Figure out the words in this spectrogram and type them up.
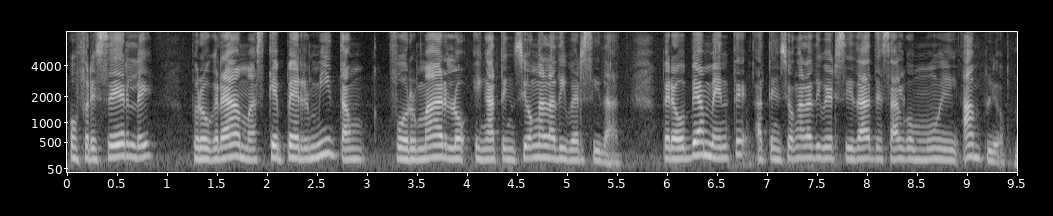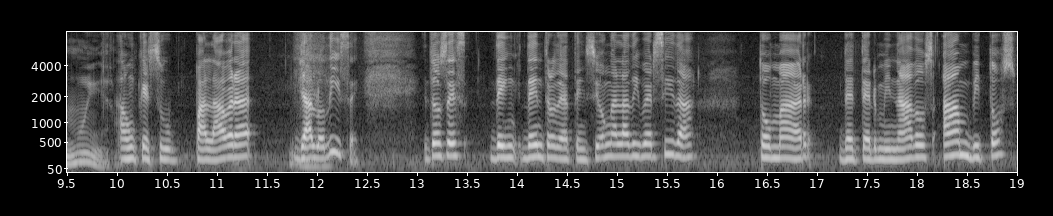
ofrecerle programas que permitan formarlo en atención a la diversidad. Pero obviamente atención a la diversidad es algo muy amplio, aunque su palabra ya lo dice. Entonces, dentro de atención a la diversidad, tomar determinados ámbitos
